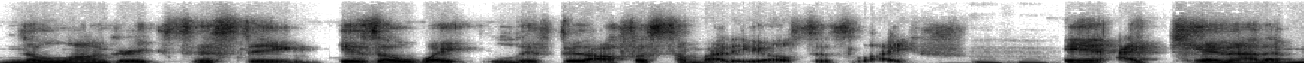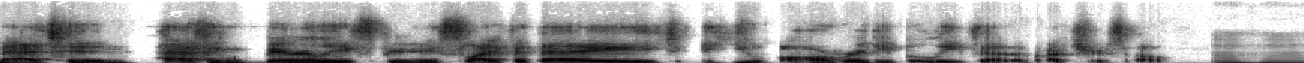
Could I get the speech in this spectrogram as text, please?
no longer existing is a weight lifted off of somebody else's life. Mm-hmm. And I cannot imagine having barely experienced life at that age, you already believe that about yourself. Mm-hmm.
